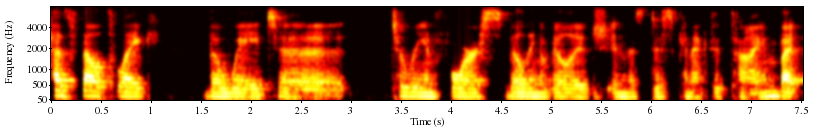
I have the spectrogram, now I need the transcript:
has felt like the way to to reinforce building a village in this disconnected time but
